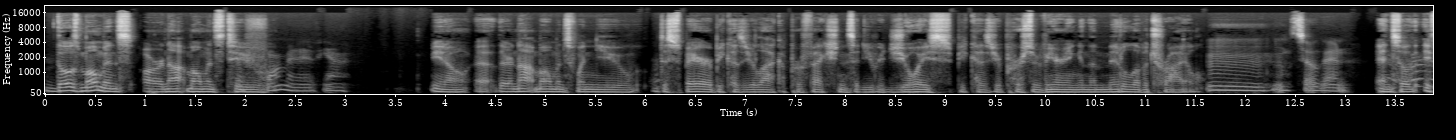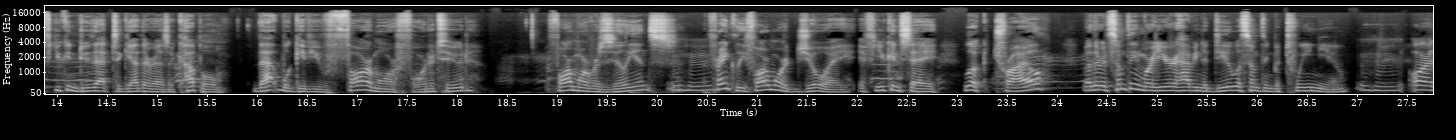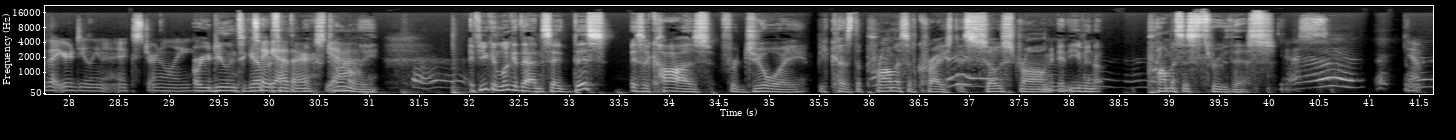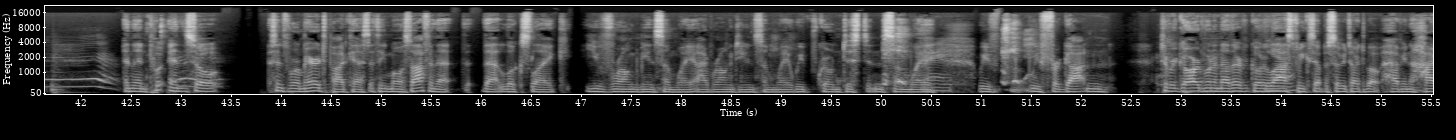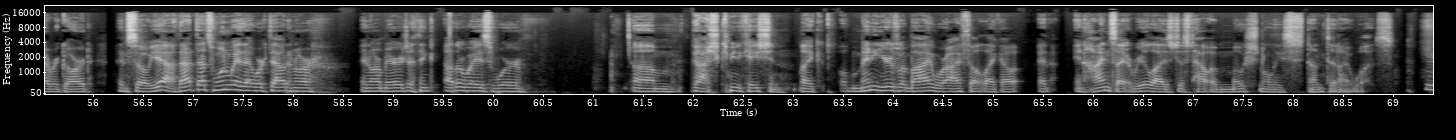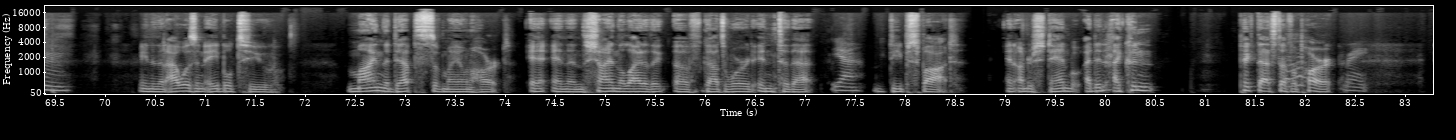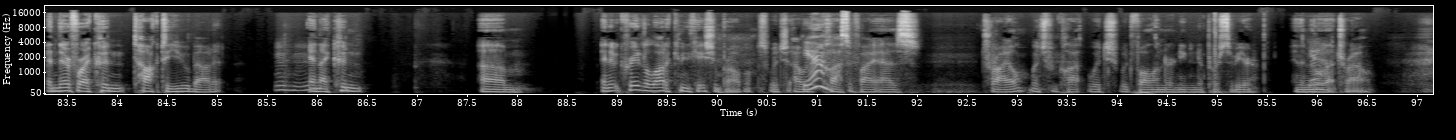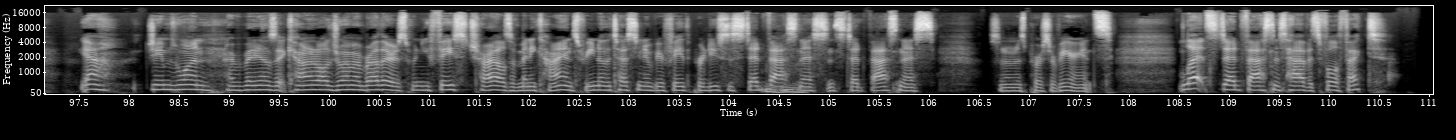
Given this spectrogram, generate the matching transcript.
those moments are not moments to Formative, yeah. you know, uh, there are not moments when you despair because of your lack of perfection. Instead, you rejoice because you're persevering in the middle of a trial. Mm, so good. And so, if you can do that together as a couple, that will give you far more fortitude, far more resilience, Mhm. frankly, far more joy. If you can say, look, trial, whether it's something where you're having to deal with something between you hmm Or that you're dealing externally. or you're dealing together, with something Together, yeah. externally, if you can look at that and say, this is a cause for joy because the promise of Christ is so strong, Mm. it even promises through this. yes. Yep. and then put and so since we're a marriage podcast i think most often that that looks like you've wronged me in some way i've wronged you in some way we've grown distant in some way Right. we've we've forgotten to regard one another go to Yeah. last week's episode we talked about having a high regard and so yeah that that's one way that worked out in our in our marriage i think other ways were um gosh communication like many years went by where i felt like I, and in hindsight I realized just how emotionally stunted i was Hmm. meaning that I wasn't able to mine the depths of my own heart and, and then shine the light of the of God's word into that Yeah. deep spot and understand what I didn't I couldn't pick that stuff apart Right. and therefore I couldn't talk to you about it hmm and I couldn't um and it created a lot of communication problems which I would Yeah. classify as trial which would cla- which would fall under needing to persevere in the middle Yeah. of that trial Yeah. James 1, everybody knows it. Count it all joy, my brothers, when you face trials of many kinds, for you know the testing of your faith produces steadfastness, and steadfastness, also known as perseverance. Let steadfastness have its full effect,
